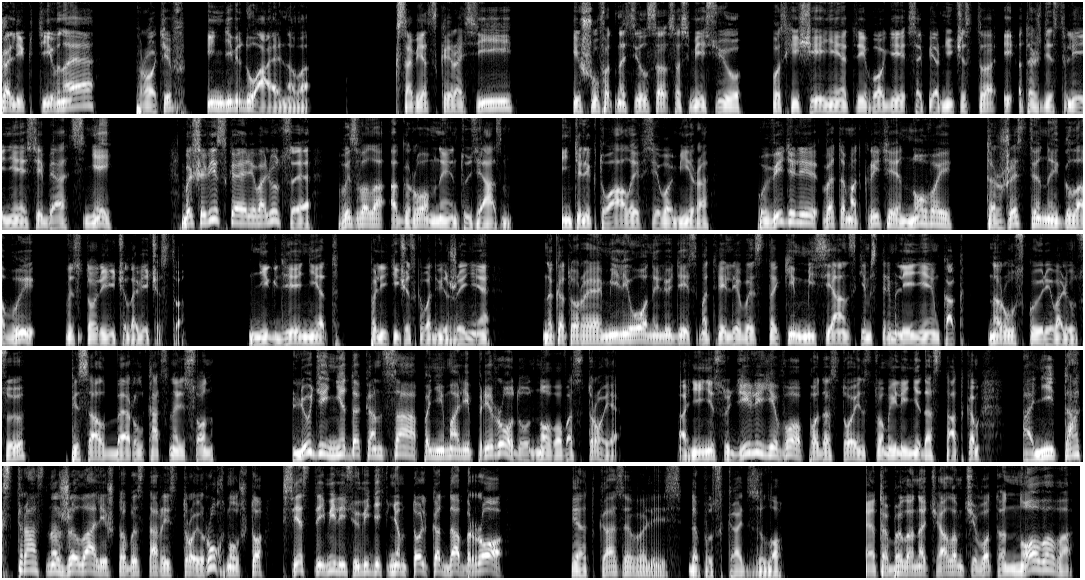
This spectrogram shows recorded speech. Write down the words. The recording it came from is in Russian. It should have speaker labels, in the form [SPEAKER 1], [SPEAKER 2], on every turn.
[SPEAKER 1] коллективное против индивидуального. К советской России Ишуф относился со смесью восхищения, тревоги, соперничества и отождествления себя с ней. Большевистская революция вызвала огромный энтузиазм. Интеллектуалы всего мира увидели в этом открытии новой торжественной главы в истории человечества. Нигде нет политического движения, на которое миллионы людей смотрели бы с таким мессианским стремлением, как на русскую революцию, писал Берл Кацнельсон. Люди не до конца понимали природу нового строя. Они не судили его по достоинствам или недостаткам, они так страстно желали, чтобы старый строй рухнул, что все стремились увидеть в нем только добро и отказывались допускать зло. Это было началом чего-то нового.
